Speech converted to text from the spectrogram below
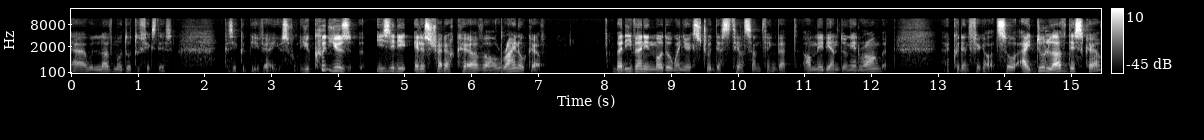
Uh, I would love Modo to fix this because it could be very useful. You could use easily Illustrator curve or Rhino curve. But even in Modo, when you extrude, there's still something that, or maybe I'm doing it wrong, but I couldn't figure out. So I do love this curve,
